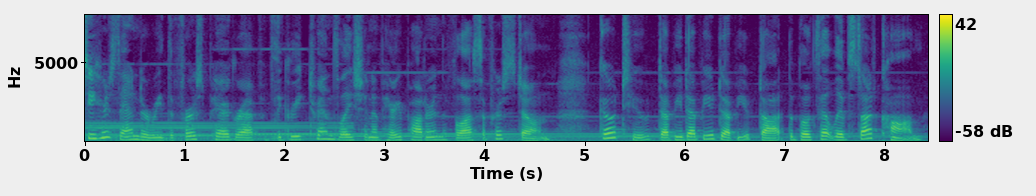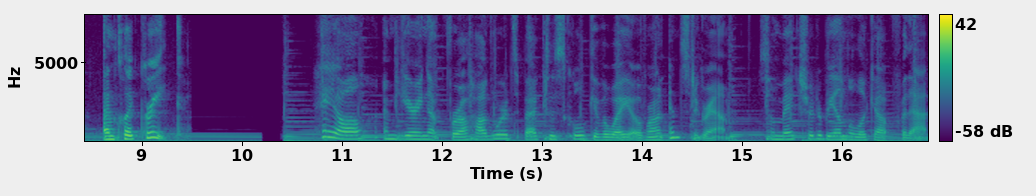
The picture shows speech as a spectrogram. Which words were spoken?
To hear Xander read the first paragraph of the Greek translation of Harry Potter and the Philosopher's Stone, go to www.thebookthatlives.com and click Greek. Hey y'all, I'm gearing up for a Hogwarts Back to School giveaway over on Instagram, so make sure to be on the lookout for that.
